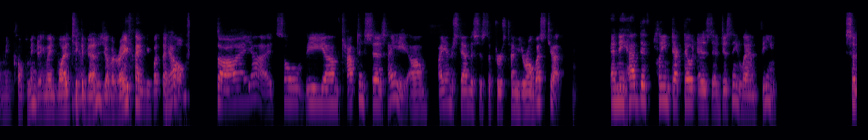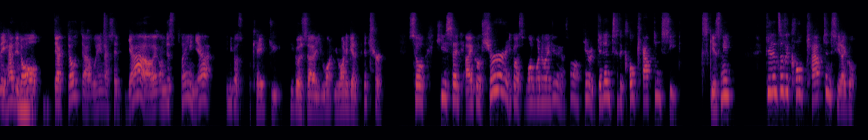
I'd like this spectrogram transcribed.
I mean, complimentary. I mean, why take yeah. advantage of it, right? I mean, what the hell? So uh, yeah, so the um, captain says, "Hey, um, I understand this is the first time you're on WestJet," and they had the plane decked out as a Disneyland theme. So they had it mm-hmm. all decked out that way, and I said, "Yeah, like on this plane, yeah." And he goes, "Okay." You, he goes, uh, "You want you want to get a picture?" So he said, "I go sure." And he goes, "Well, what do I do?" I goes, "Oh, here, get into the co-captain seat." Excuse me, get into the co-captain seat. I go,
